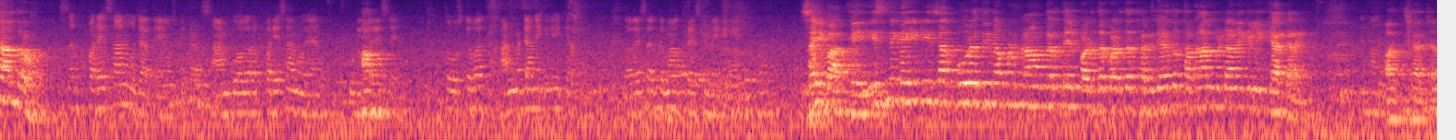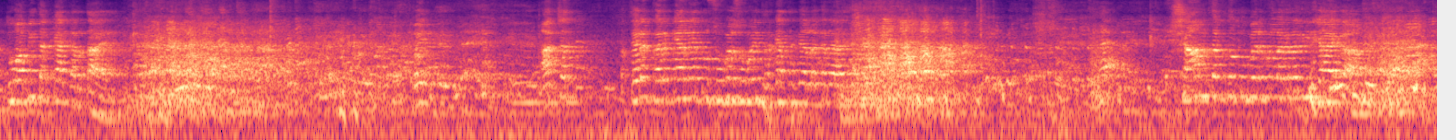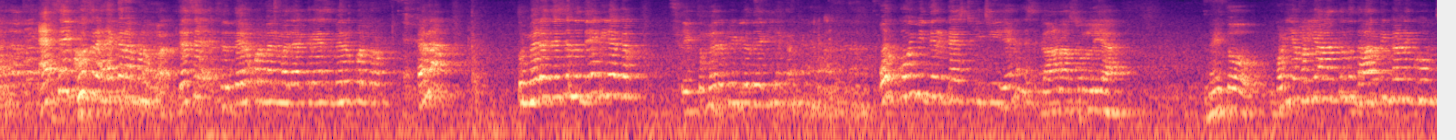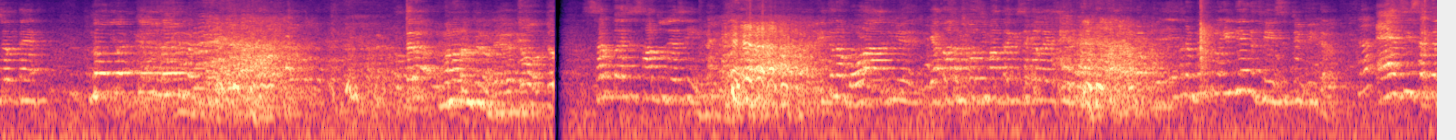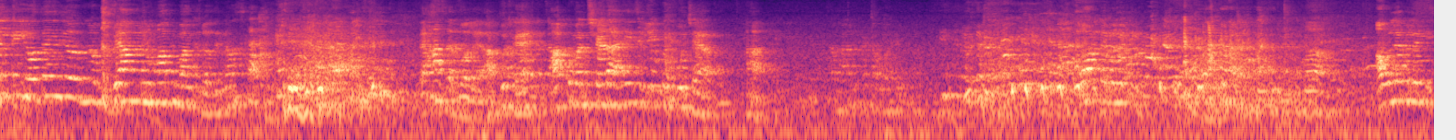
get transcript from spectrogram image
शांत रहो। सर परेशान हो जाते हैं उसके बाद शाम को अगर आप परेशान हो जाए पूरी हाँ। तरह से तो उसके बाद खान मिटाने के लिए क्या दवाई सर दिमाग फ्रेश करने के लिए। सही बात कही। इसने कही कि सर पूरे दिन अपन काम करते पढ़ते पढ़ते थक जाए तो थकान मिटाने के लिए क्या करें? हाँ। अच्छा अच्छा। तू अभी तक क्या करता है? अच्छा तेरा कर क्या ले तू सुबह सुबह ही थका थका लग रहा है शाम तक तो तू मेरे को लग रहा नहीं जाएगा। ऐसे ही खुश रह कर अपने ऊपर जैसे तेरे ऊपर मैंने मज़ाक किया ऐसे मेरे ऊपर करो। है ना? तू मेरे जैसे ने देख लिया कर। एक तो मेरे वीडियो देख लिया कर। और कोई भी तेरे टेस्ट की चीज़ है ना, जैसे गाना सुन लिया। नहीं तो बढ़िया बढ़िया आजकल तो धार्मिक गाने खूब चलते हैं। नो। तो तेरा मनोरंजन हो जाएगा। जो जो सर तो ऐसे साधु जैसे ही हैं। इतना भोला आदमी है या तो संतोषी माता की शक्ल ऐसी है? इतना बिल्कुल इंडियन फेस टिपिकल ऐसी शक्ल के ही होते हैं जो ब्याह में माफ़ी मांगते होते हैं। नमस्कार। हाँ सर बोले। आप कुछ कहें? आपको मैं छेड़ा है इसलिए कुछ पूछे आप। हाँ। अवेलेबिलिटी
